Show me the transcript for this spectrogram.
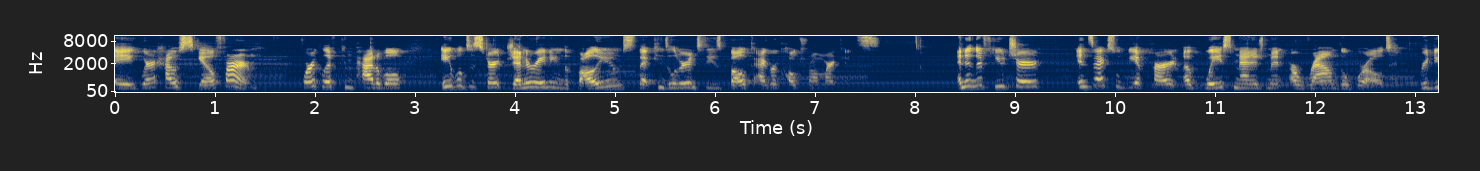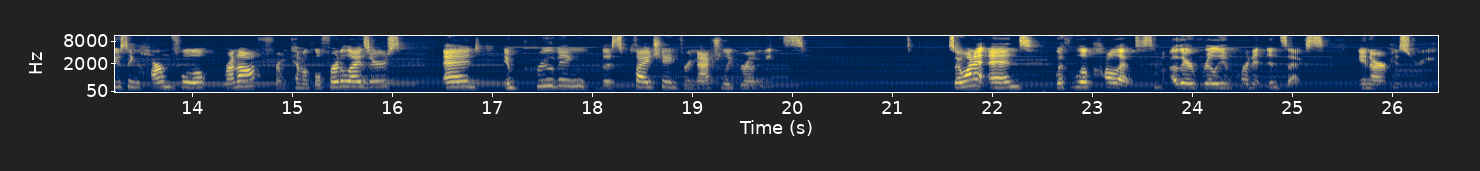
a warehouse scale farm, forklift compatible, able to start generating the volumes that can deliver into these bulk agricultural markets. And in the future, insects will be a part of waste management around the world. reducing harmful runoff from chemical fertilizers, and improving the supply chain for naturally grown meats. So I want to end with a little call out to some other really important insects in our history.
